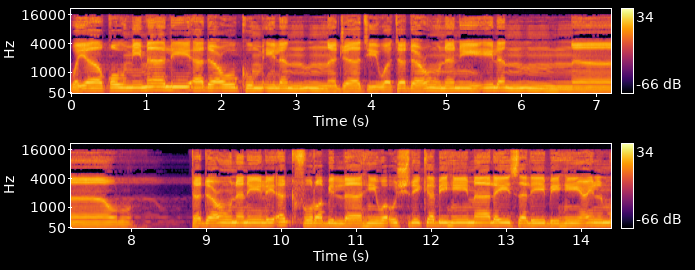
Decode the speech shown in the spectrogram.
ويا قوم ما لي أدعوكم إلى النجاة وتدعونني إلى النار. تدعونني لأكفر بالله وأشرك به ما ليس لي به علم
